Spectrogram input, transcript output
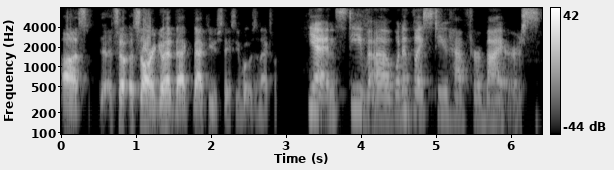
Uh, so uh, sorry, go ahead. Back back to you, Stacey. What was the next one? Yeah, and Steve, uh, what advice do you have for buyers?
